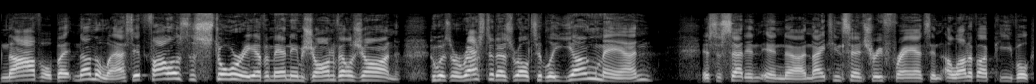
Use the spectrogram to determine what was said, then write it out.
novel, but nonetheless, it follows the story of a man named Jean Valjean, who was arrested as a relatively young man. Is set in, in uh, 19th century France in a lot of upheaval.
